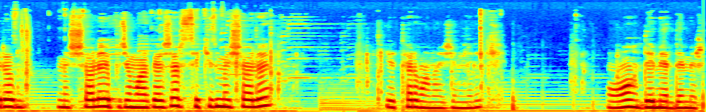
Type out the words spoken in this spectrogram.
Biraz meşale yapacağım arkadaşlar. 8 meşale yeter bana şimdilik. Oh demir demir.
